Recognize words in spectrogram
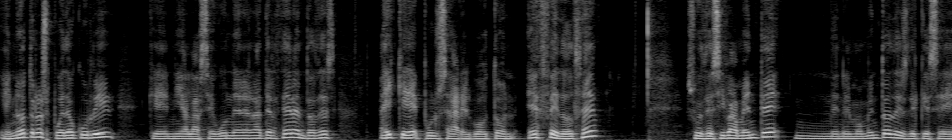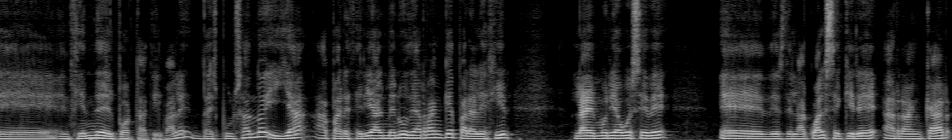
En otros puede ocurrir que ni a la segunda ni a la tercera, entonces hay que pulsar el botón F12 sucesivamente mm, en el momento desde que se enciende el portátil, ¿vale? Dais pulsando y ya aparecería el menú de arranque para elegir la memoria USB eh, desde la cual se quiere arrancar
